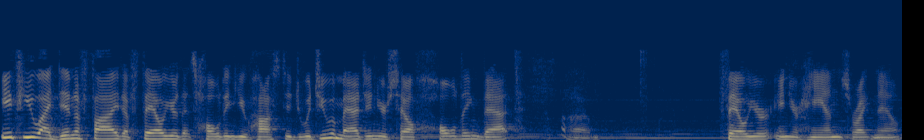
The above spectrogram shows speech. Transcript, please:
If you identified a failure that's holding you hostage, would you imagine yourself holding that um, failure in your hands right now?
